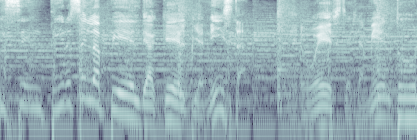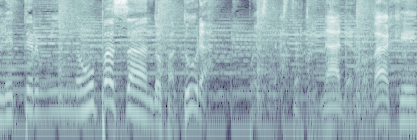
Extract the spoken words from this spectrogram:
y sentirse en la piel de aquel pianista, pero este aislamiento le terminó pasando factura, pues tras terminar el rodaje,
